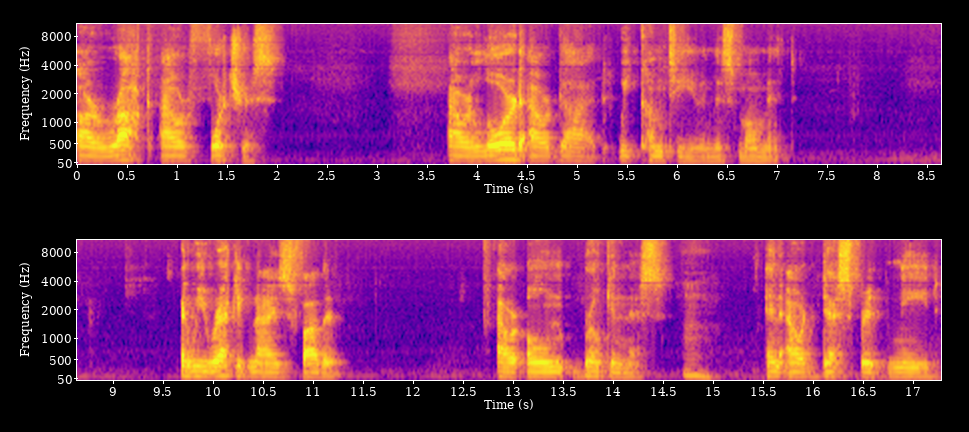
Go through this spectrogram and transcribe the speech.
our rock, our fortress our Lord, our God, we come to you in this moment. And we recognize, Father, our own brokenness mm. and our desperate need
